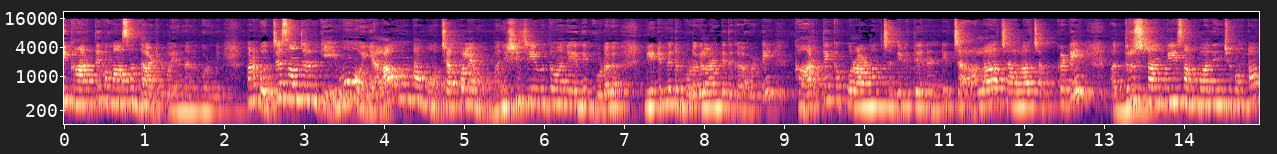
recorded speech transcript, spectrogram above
ఈ కార్తీక మాసం దాటిపోయింది అనుకోండి మనకు వచ్చే సంవత్సరానికి ఏమో ఎలా ఉంటామో చెప్పలేము. మనిషి జీవితం అనేది బుడగ నీటి మీద బుడగ లాంటిది కాబట్టి కార్తీక పురాణం చదివితేనండి చాలా చాలా చక్కటి అదృష్టాన్ని సంపాదించుకుంటాం.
